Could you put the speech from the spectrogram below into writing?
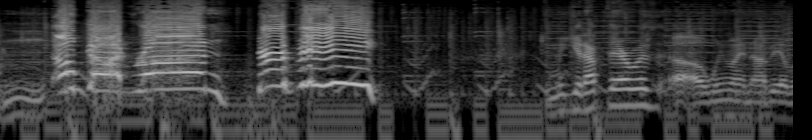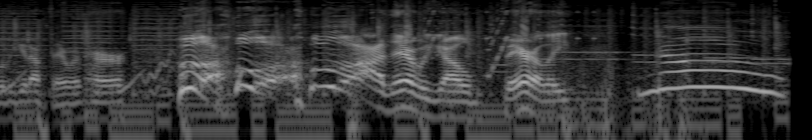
Mm. Oh, God, run! Derpy! Can we get up there with... Uh oh we might not be able to get up there with her. There we go. Barely. No!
